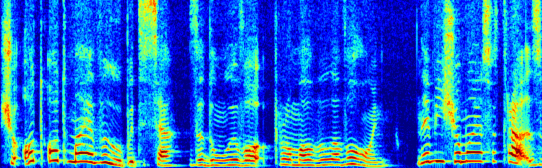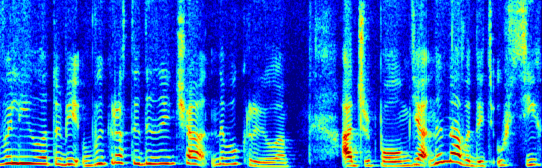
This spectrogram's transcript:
що от-от має вилупитися, задумливо промовила вогонь. Навіщо моя сестра звеліла тобі викрасти дитинча невокрила? Адже полум'я ненавидить усіх,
